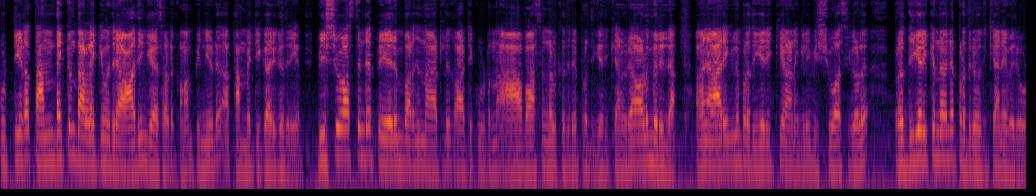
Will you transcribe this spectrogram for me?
കുട്ടിയുടെ തന്തയ്ക്കും തള്ളയ്ക്കും എതിരെ ആദ്യം കേസെടുക്കണം. പിന്നീട് ആ കമ്മിറ്റിക്കാർക്കെതിരെ. വിശ്വാസത്തിന്റെ പേരും പറഞ്ഞ് നാട്ടിൽ കാട്ടിക്കൂട്ടുന്ന ആവാസങ്ങൾക്കെതിരെ പ്രതികരിക്കാൻ ഒരാളും വരില്ല. അങ്ങനെ ആരെങ്കിലും പ്രതികരിക്കുകയാണെങ്കിൽ വിശ്വാസികൾ പ്രതികരിക്കുന്നവനെ പ്രതിരോധിക്കാനേ വരുള്ളൂ.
